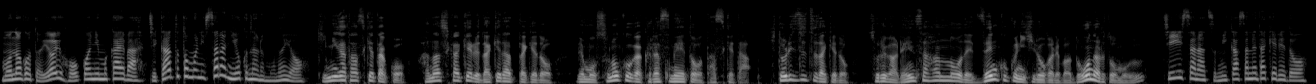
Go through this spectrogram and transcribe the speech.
物事良い方向に向かえば時間とともにさらに良くなるものよ。君が助けた子話しかけるだけだったけどでもその子がクラスメートを助けた。一人ずつだけどそれが連鎖反応で全国に広がればどうなると思う？小さな積み重ねだけれど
